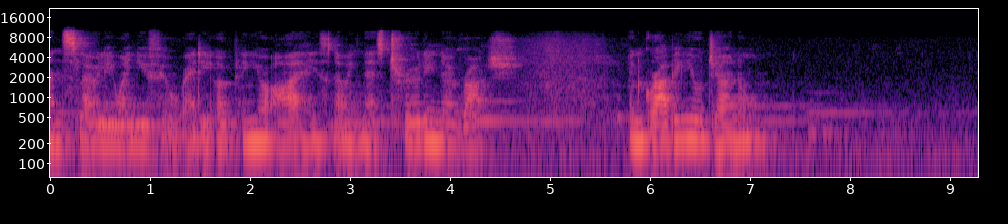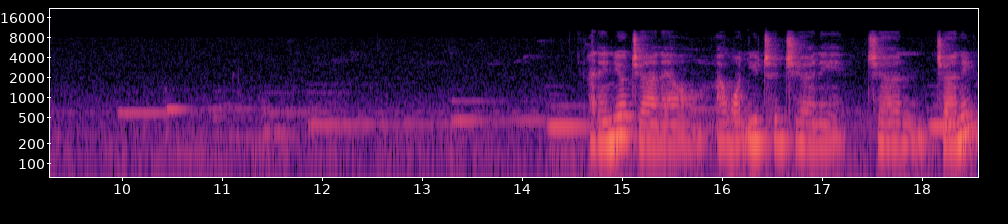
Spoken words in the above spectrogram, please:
And slowly, when you feel ready, opening your eyes, knowing there's truly no rush, and grabbing your journal And in your journal, I want you to journey, journey, journey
